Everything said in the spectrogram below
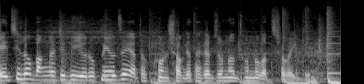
এই ছিল বাংলা টিভি ইউরোপ নিউজে। এতক্ষণ সঙ্গে থাকার জন্য ধন্যবাদ সবাইকে।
